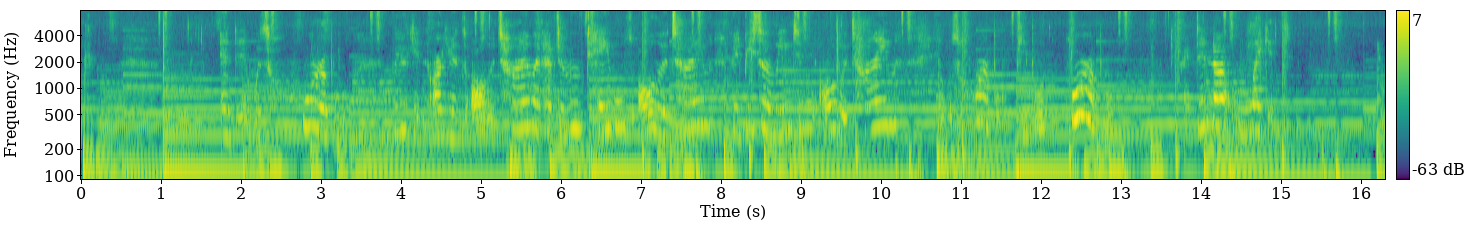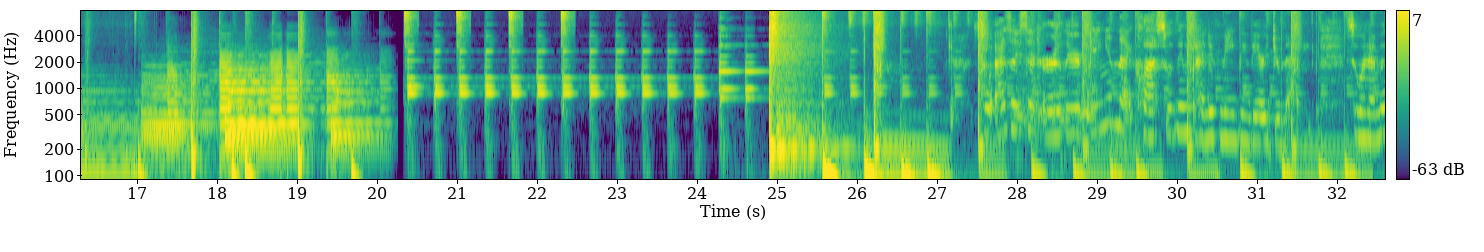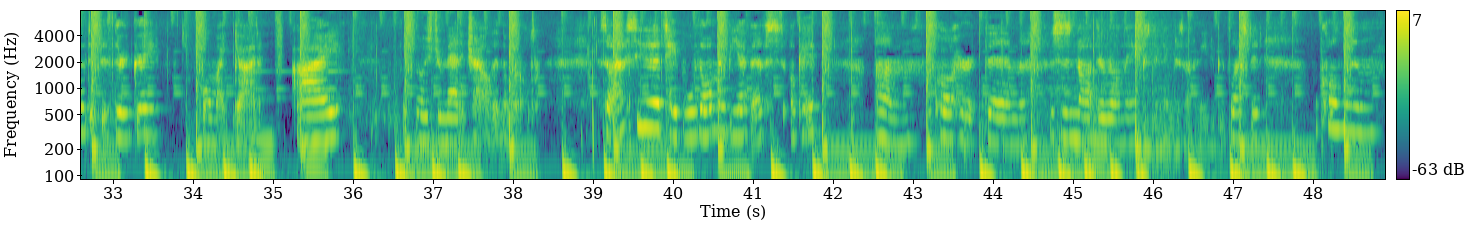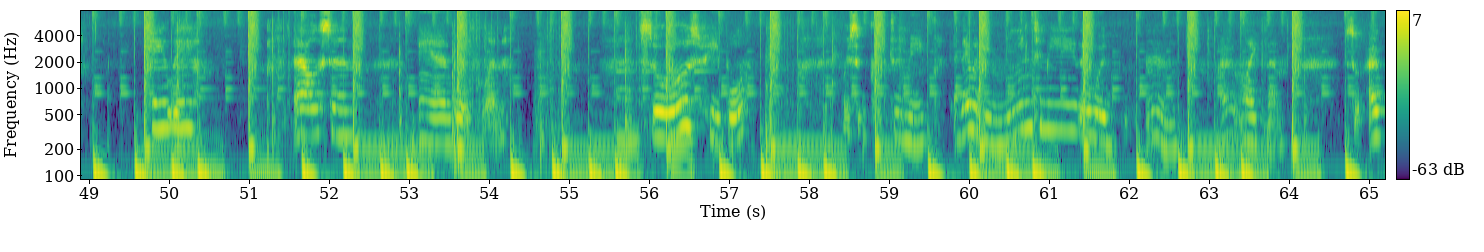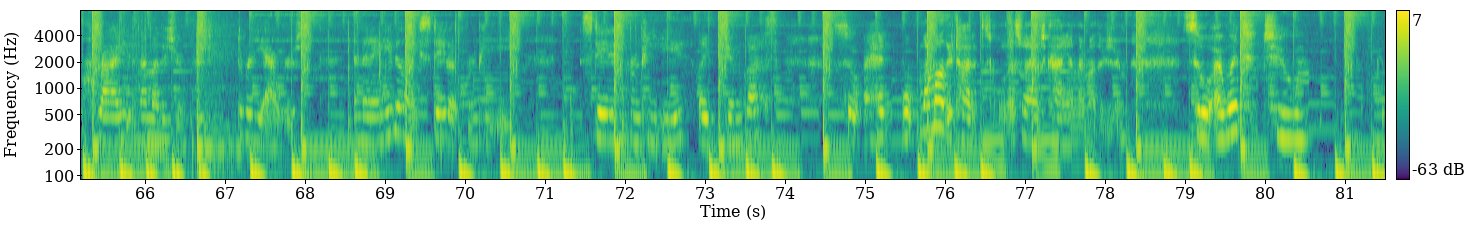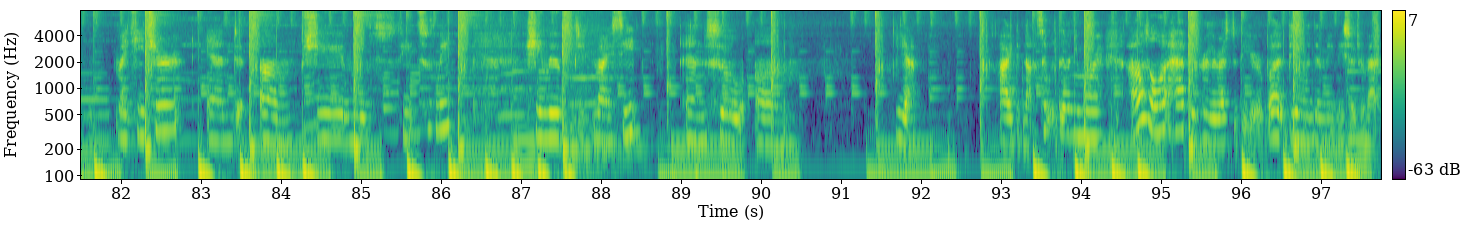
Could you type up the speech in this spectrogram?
And it was horrible. We would get in arguments all the time. I'd have to move tables all the time. They'd be so mean to me all the time. It was horrible, people. Horrible. I did not like it. With him kind of made me very dramatic. So when I moved up to third grade, oh my god, I was the most dramatic child in the world. So I was seated at a table with all my BFFs, okay? Um, we'll call her them, this is not their real name because their name does not need to be blasted. We'll call them Kaylee, Allison, and Blakelyn. So those people were so grouped with me, and they would be mean to me. They would, mm, I didn't like them. So I cried in my mother's room for three hours, and then I even like stayed up from PE, stayed in from PE, like gym class. So I had, well, my mother taught at the school. That's why I was crying in my mother's room. So I went to my teacher, and um, she moved seats with me. She moved my seat, and so um, yeah, I did not sit with them anymore. I was a lot happier for the rest of the year, but being with them made me so dramatic.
